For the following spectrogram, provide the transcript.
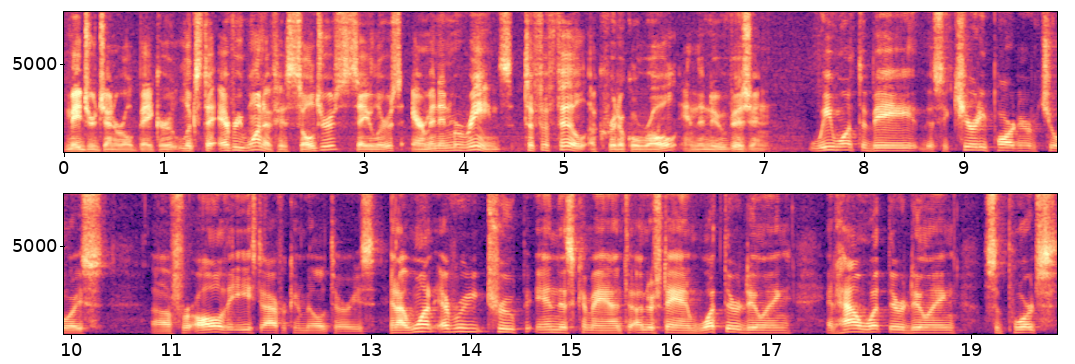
Major General Baker looks to every one of his soldiers, sailors, airmen, and Marines to fulfill a critical role in the new vision. We want to be the security partner of choice uh, for all of the East African militaries. And I want every troop in this command to understand what they're doing and how what they're doing supports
